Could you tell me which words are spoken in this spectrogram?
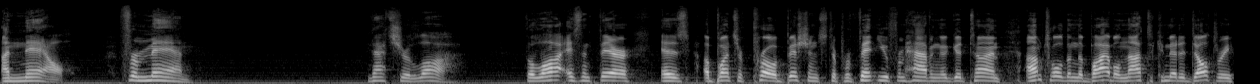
a nail for man. That's your law. The law isn't there as a bunch of prohibitions to prevent you from having a good time. I'm told in the Bible not to commit adultery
